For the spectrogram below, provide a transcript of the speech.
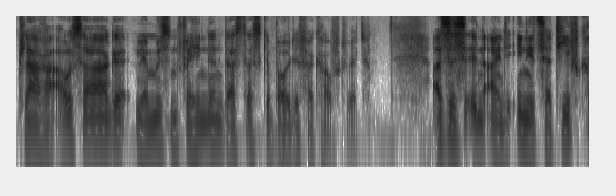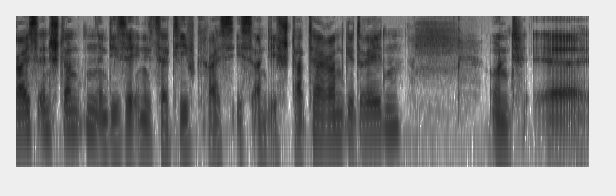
Klare Aussage, wir müssen verhindern, dass das Gebäude verkauft wird. Also es ist ein Initiativkreis entstanden und dieser Initiativkreis ist an die Stadt herangetreten und äh,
